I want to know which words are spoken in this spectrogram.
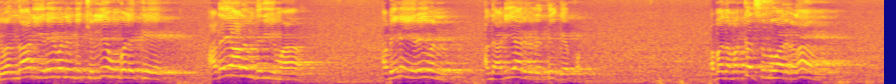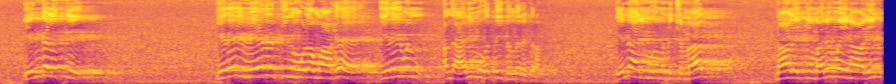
இவன்தான் இறைவன் என்று சொல்லி உங்களுக்கு அடையாளம் தெரியுமா? அப்படின்னு இறைவன் அந்த அடியார்களிடத்தில் கேட்பான். அப்போ அந்த மக்கள் சொல்லுவார்களாம் எங்களுக்கு இறை வேதத்தின் மூலமாக இறைவன் அந்த அறிமுகத்தை தந்திருக்கிறான். என்ன அறிமுகம் என்று சொன்னால் நாளைக்கு மறுமை நாளில்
